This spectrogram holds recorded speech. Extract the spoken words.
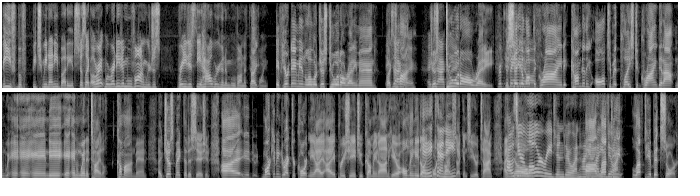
beef bef- between anybody. It's just like, all right, we're ready to move on. We're just ready to see how we're going to move on at this I- point. If you're Damian Lillard, just do it already, man. Like, come on. Exactly. Just do it already. You say you love the grind. Come to the ultimate place to grind it out and and and, and win a title. Come on, man. Like, just make the decision. Uh, marketing director Courtney, I, I appreciate you coming on here. Only need like Hey, 45 Kenny. seconds of your time. I How's your lower region doing? How, uh, how you lefty, doing? lefty a bit sore.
